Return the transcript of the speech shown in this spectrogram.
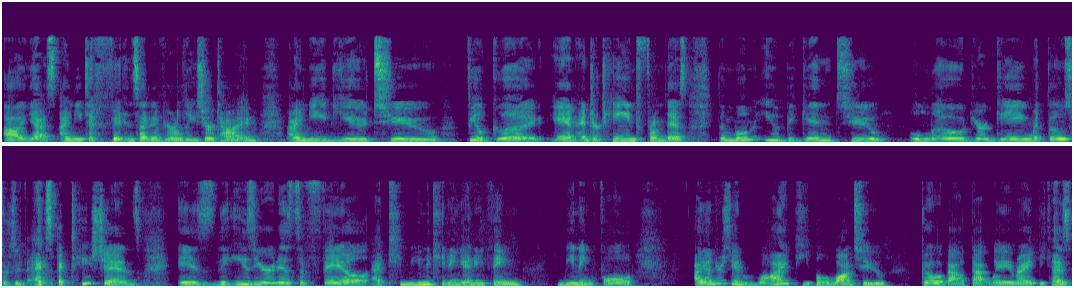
ah, uh, yes, I need to fit inside of your leisure time. I need you to feel good and entertained from this. The moment you begin to load your game with those sorts of expectations is the easier it is to fail at communicating anything meaningful. I understand why people want to go about that way, right? Because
